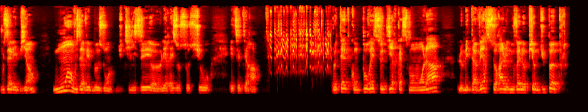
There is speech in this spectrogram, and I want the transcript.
vous allez bien, moins vous avez besoin d'utiliser euh, les réseaux sociaux, etc. Peut-être qu'on pourrait se dire qu'à ce moment-là, le métaverse sera le nouvel opium du peuple.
